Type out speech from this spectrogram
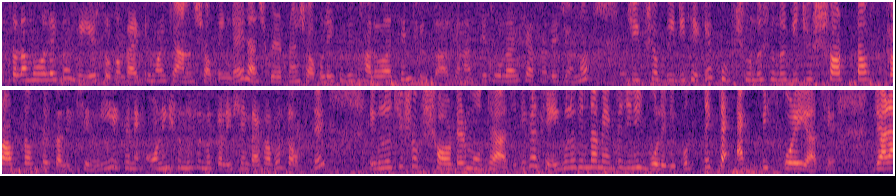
আসসালামু আলাইকুম viewers welcome back to my channel shopping guide. আজকে আপনারা সকলে খুবই ভালো আছেন, সুস্থ আছেন। আজকে চলে আসি আপনাদের জন্য চিপ শপ বিডি থেকে। খুব সুন্দর সুন্দর কিছু শর্ট টপস ক্রপ টপসের কালেকশন নিয়ে এখানে অনেক সুন্দর সুন্দর কালেকশন দেখাবো টপসের এগুলো হচ্ছে সব শর্টের মধ্যে আছে, ঠিক আছে? এগুলো কিন্তু আমি একটা জিনিস বলে দিই, প্রত্যেকটা এক পিস করেই আছে। যারা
